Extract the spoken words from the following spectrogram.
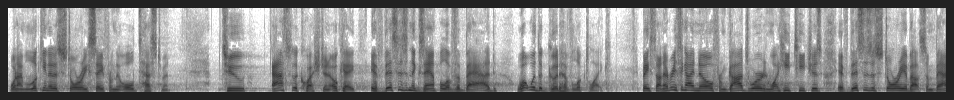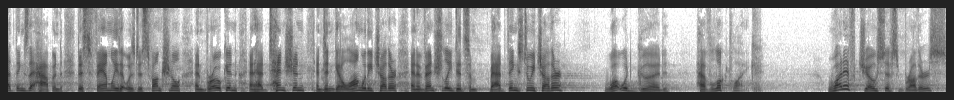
when I'm looking at a story, say from the Old Testament, to ask the question okay, if this is an example of the bad, what would the good have looked like? Based on everything I know from God's word and what he teaches, if this is a story about some bad things that happened, this family that was dysfunctional and broken and had tension and didn't get along with each other and eventually did some bad things to each other, what would good have looked like? What if Joseph's brothers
